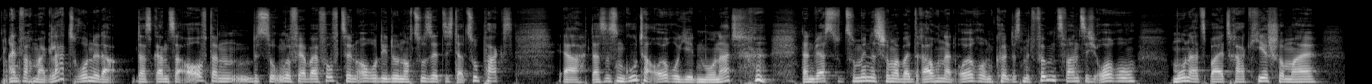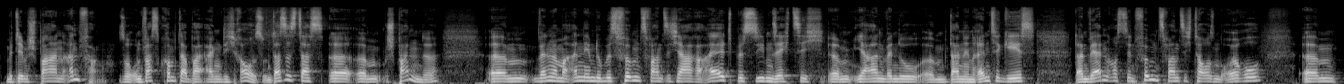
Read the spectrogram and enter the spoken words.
einfach mal glatt, runde da das Ganze auf, dann bist du ungefähr bei 15 Euro, die du noch zusätzlich dazu packst. Ja, das ist ein guter Euro jeden Monat. Dann wärst du zumindest schon mal bei 300 Euro und könntest mit 25 Euro Monatsbeitrag hier schon mal mit dem Sparen anfangen. So, und was kommt dabei eigentlich raus? Und das ist das äh, ähm, Spannende. Ähm, wenn wir mal annehmen, du bist 25 Jahre alt, bis 67 ähm, Jahren, wenn du ähm, dann in Rente gehst, dann werden aus den 25.000 Euro ähm,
